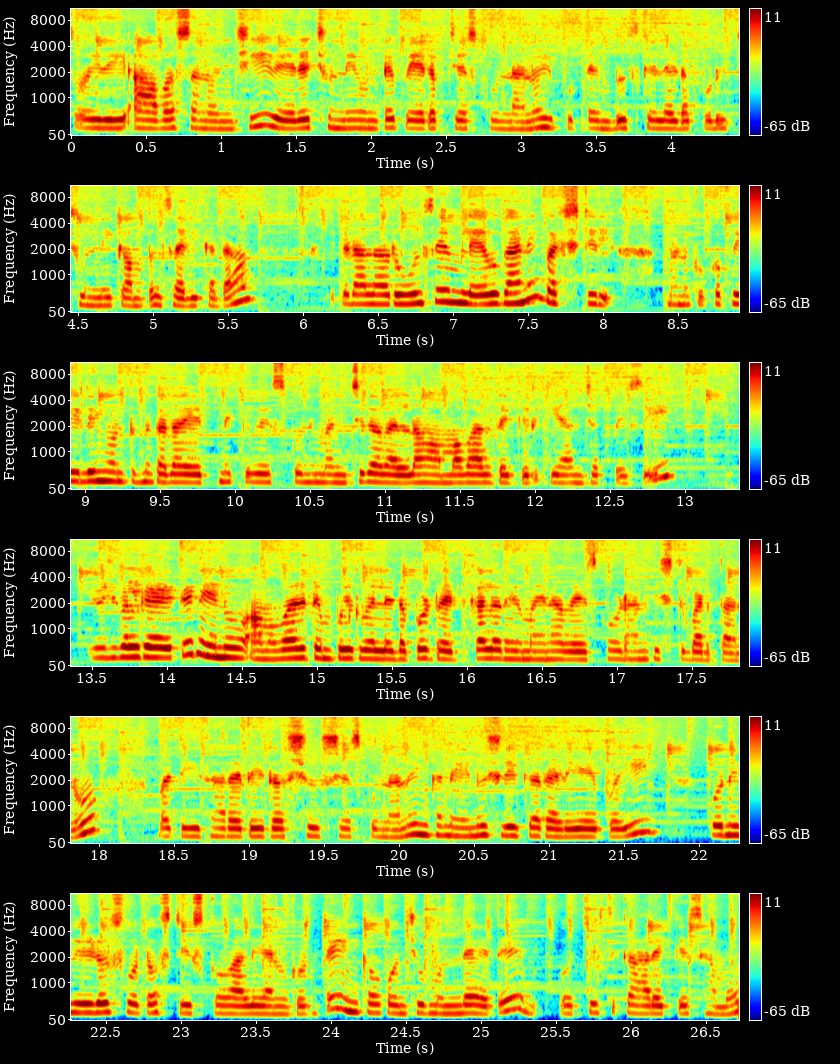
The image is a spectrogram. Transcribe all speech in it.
సో ఇది ఆవాస నుంచి వేరే చున్నీ ఉంటే పేరప్ చేసుకున్నాను. ఇప్పుడు టెంపుల్స్కి వెళ్ళేటప్పుడు చున్నీ కంపల్సరీ కదా. ఇక్కడ అలా రూల్స్ ఏం లేవు కానీ బట్ స్టిల్ మనకు ఒక ఫీలింగ్ ఉంటుంది కదా ఎత్నిక్ వేసుకొని మంచిగా వెళ్దాం అమ్మవారి దగ్గరికి అని చెప్పేసి. యూజువల్గా అయితే నేను అమ్మవారి టెంపుల్కి వెళ్ళేటప్పుడు రెడ్ కలర్ ఏమైనా వేసుకోవడానికి ఇష్టపడతాను. బట్ ఈసారి అయితే ఈ డ్రెస్ చూస్ చేసుకున్నాను. ఇంకా నేను శ్రీకర్ రెడీ అయిపోయి కొన్ని వీడియోస్ ఫొటోస్ తీసుకోవాలి అనుకుంటే ఇంకా కొంచెం ముందే అయితే వచ్చేసి కార్ ఎక్కేసాము.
